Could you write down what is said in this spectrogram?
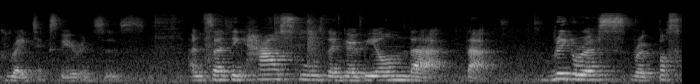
great experiences. And so I think how schools then go beyond that, that rigorous, robust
